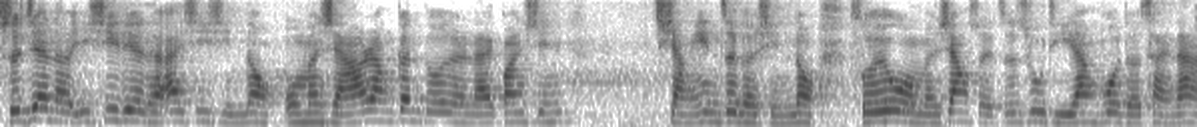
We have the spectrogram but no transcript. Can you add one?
实践了一系列的爱惜行动，我们想要让更多人来关心、响应这个行动，所以我们向水之处提案获得采纳，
